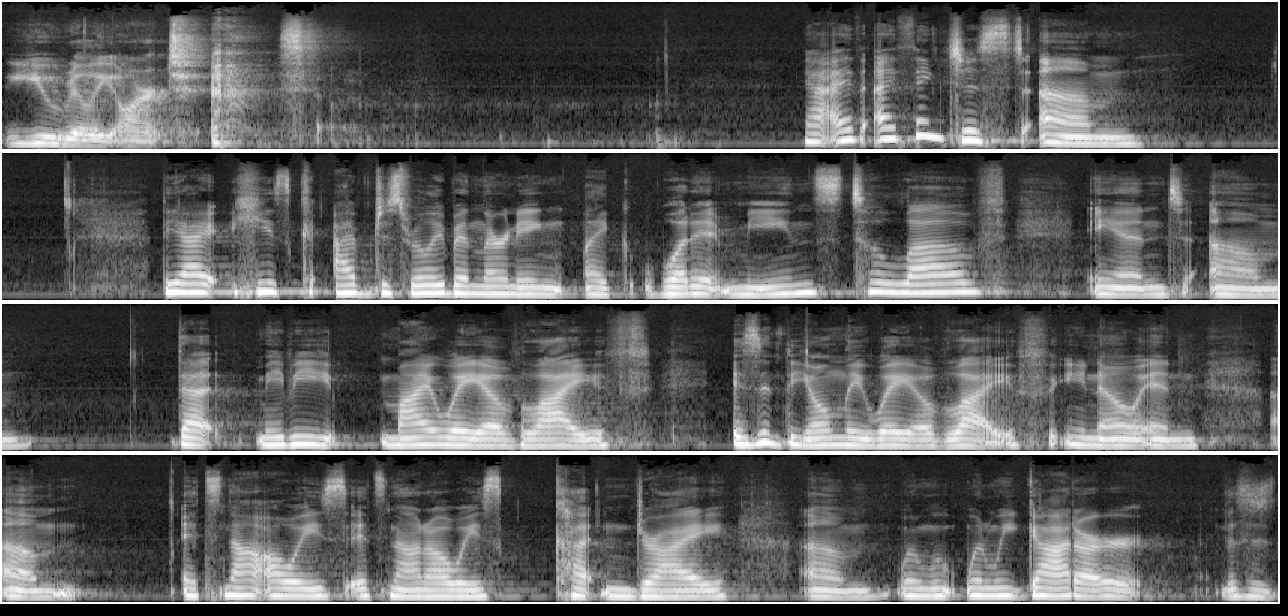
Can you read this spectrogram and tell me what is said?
you really aren't. so. Yeah, I, I think just um, the he's I've just really been learning like what it means to love, and um, that maybe my way of life isn't the only way of life, you know, and um, it's not always it's not always cut and dry. Um, when we, when we got our this is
